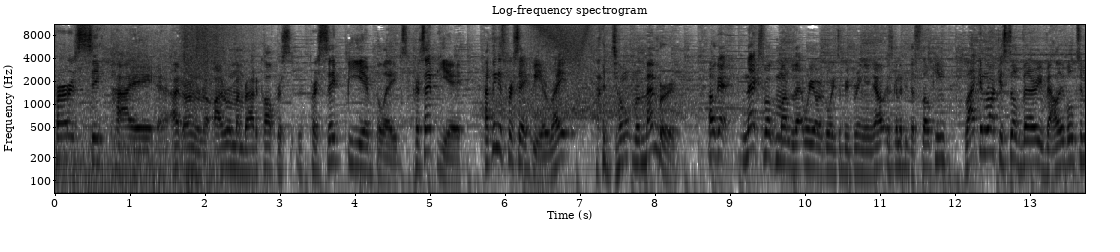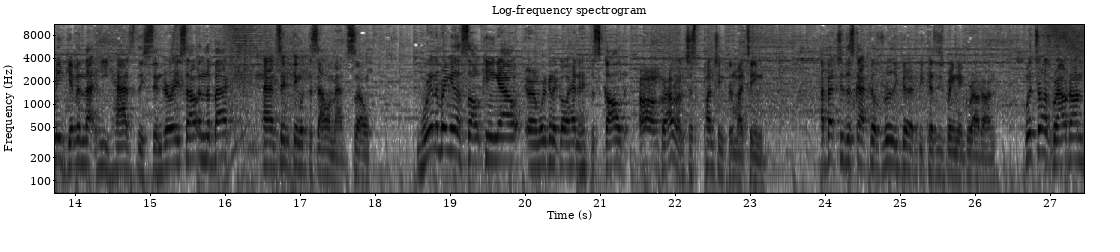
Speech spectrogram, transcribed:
Persepi... I don't know. I don't remember how to call Perse blades. Persepiye. I think it's Persepiye, right? I don't remember. Okay, next Pokemon that we are going to be bringing out is going to be the Slowking. Lycanroc is still very valuable to me, given that he has the Cinderace out in the back, and same thing with the Salamence. So we're going to bring in the Slowking out, and we're going to go ahead and hit the Scald. Oh, Groudon just punching through my team. I bet you this guy feels really good because he's bringing Groudon. Withdraws Groudon,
